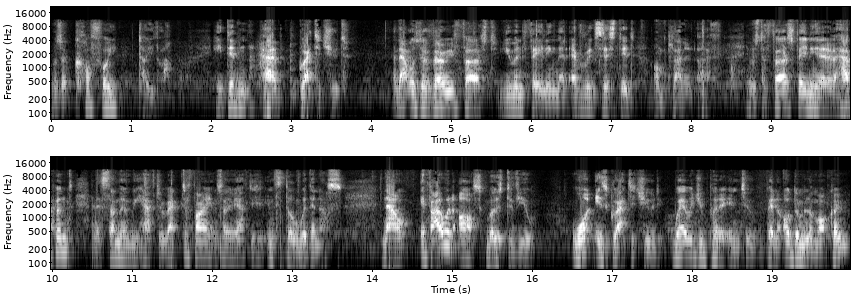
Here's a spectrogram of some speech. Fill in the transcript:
was a kofoi toiva. He didn't have gratitude. And that was the very first human failing that ever existed on planet Earth. It was the first failing that ever happened, and it's something we have to rectify and something we have to instill within us. Now, if I would ask most of you, what is gratitude? Where would you put it into? Ben Odom lemokim,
